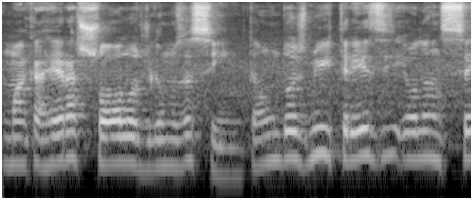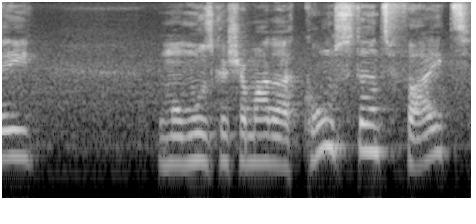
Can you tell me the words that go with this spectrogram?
uma carreira solo, digamos assim. Então, em 2013 eu lancei uma música chamada Constant Fight.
